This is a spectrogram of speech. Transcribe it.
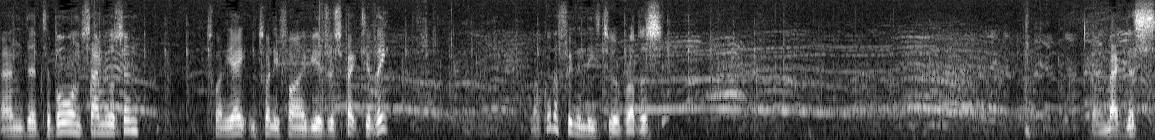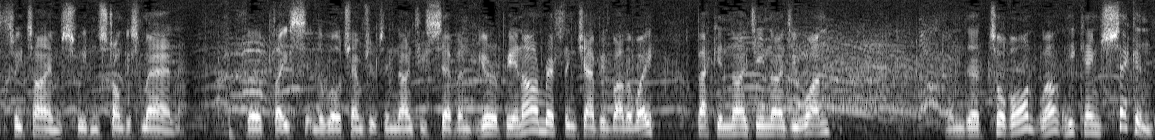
and uh, Torbjorn Samuelsson, 28 and 25 years respectively. And I've got a feeling these two are brothers. Magnus, three times Sweden's strongest man. Third place in the World Championships in 97. European arm wrestling champion, by the way, back in 1991. And uh, Torbjorn, well, he came second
